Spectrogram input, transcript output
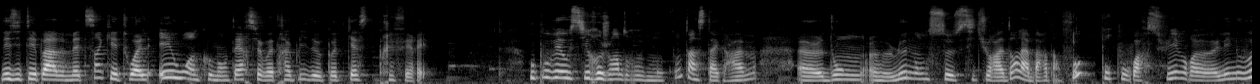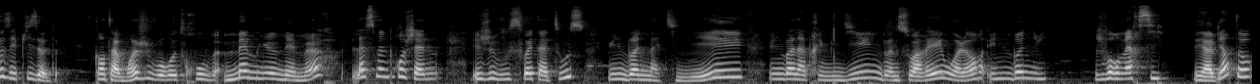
n'hésitez pas à me mettre 5 étoiles et ou un commentaire sur votre appli de podcast préféré. Vous pouvez aussi rejoindre mon compte Instagram euh, dont euh, le nom se situera dans la barre d'infos pour pouvoir suivre les nouveaux épisodes. Quant à moi, je vous retrouve même lieu, même heure la semaine prochaine. Et je vous souhaite à tous une bonne matinée, une bonne après-midi, une bonne soirée ou alors une bonne nuit. Je vous remercie et à bientôt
